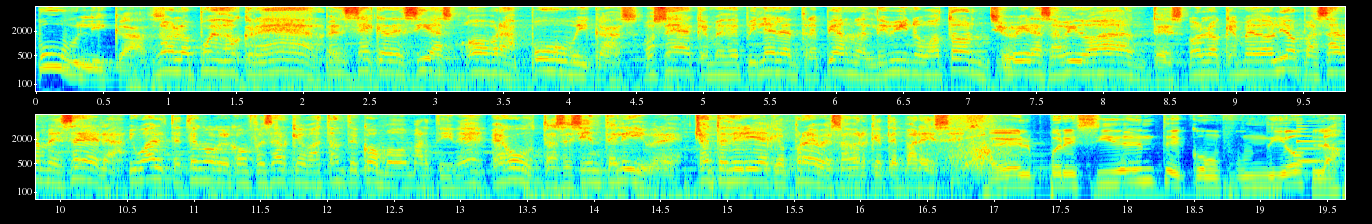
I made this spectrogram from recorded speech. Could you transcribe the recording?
públicas. No lo puedo creer. Pensé que decías obras públicas. O sea que me depilé la entrepierna al divino botón. Si hubiera sabido antes, con lo que me dolió pasarme cera. Igual te tengo que confesar que es bastante cómodo, Martín, ¿eh? Me gusta, se siente libre. Yo te diría que pruebes a ver qué te parece. El presidente confundió las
